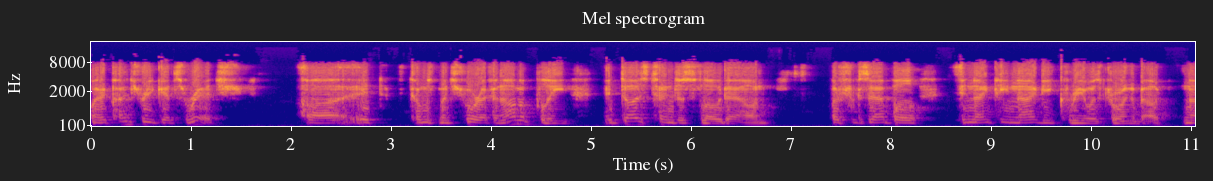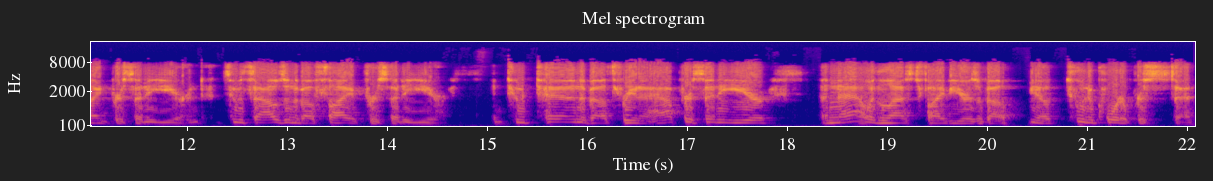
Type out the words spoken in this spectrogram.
when a country gets rich, uh, it becomes mature economically, it does tend to slow down. But for example, in 1990, Korea was growing about 9% a year. In 2000, about 5% a year. In 2010, about 3.5% a year and now in the last five years about you know two and a quarter percent.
